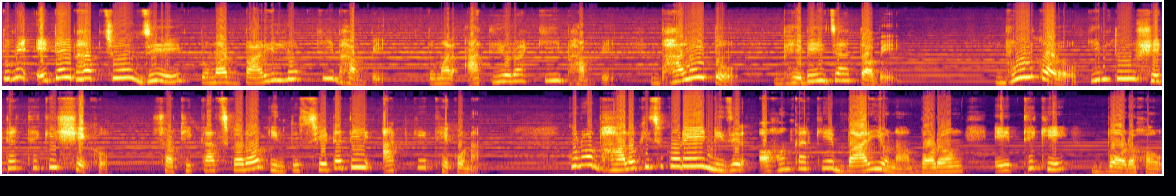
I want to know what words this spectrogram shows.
তুমি এটাই ভাবছ যে তোমার বাড়ির লোক কি ভাববে? তোমার আত্মীয়রা কি ভাববে? ভালোই তো, ভেবেই যা তবে। ভুল করো, কিন্তু সেটার থেকে শেখো। সঠিক কাজ করো, কিন্তু সেটাতেই আটকে থেকো না। কোনো ভালো কিছু করে নিজের অহংকারকে বাড়িও না, বরং এর থেকে বড় হও।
